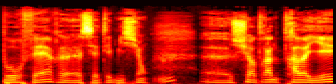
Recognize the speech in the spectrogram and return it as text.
pour faire cette émission. Mmh. Je suis en train de travailler,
